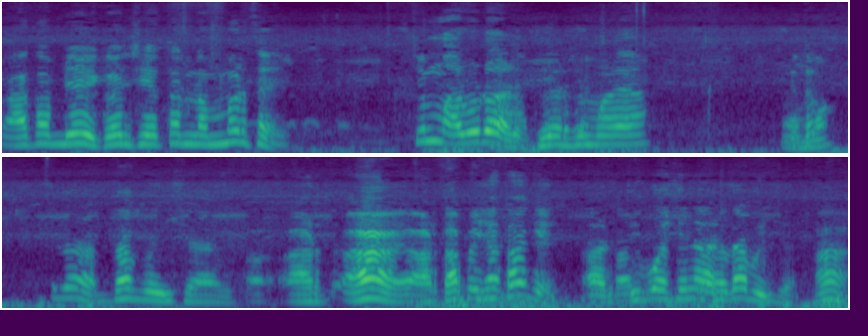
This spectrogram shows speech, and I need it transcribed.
આ તો બે ઘન છેતર નંબર થાય કેમ મારું તો અડધી અડધી મળ્યા અડધા પૈસા અડધ- હા અડધા પૈસા થાય અડધી પોસી અડધા પૈસા. હા.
